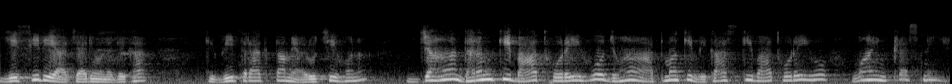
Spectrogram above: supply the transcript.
ये सीधे आचार्यों ने देखा कि वीतरागता में अरुचि होना, जहाँ धर्म की बात हो रही हो, जहाँ आत्मा के विकास की बात हो रही हो, वहाँ इंटरेस्ट नहीं है।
